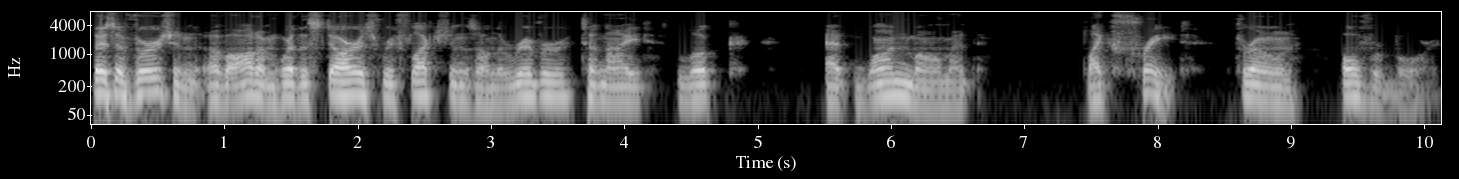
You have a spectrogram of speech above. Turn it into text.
There's a version of autumn where the stars' reflections on the river tonight look at one moment like freight thrown overboard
